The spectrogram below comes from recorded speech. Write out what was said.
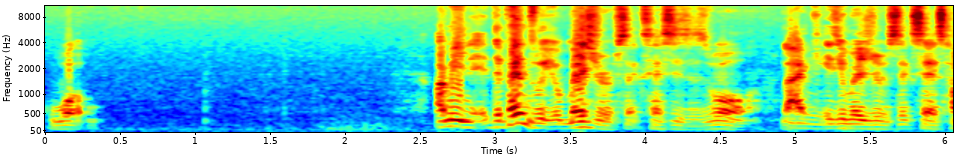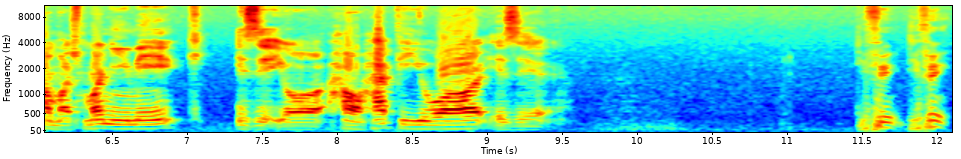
what I mean, it depends what your measure of success is as well. Like, is your measure of success how much money you make? Is it your how happy you are? Is it do you think do you think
